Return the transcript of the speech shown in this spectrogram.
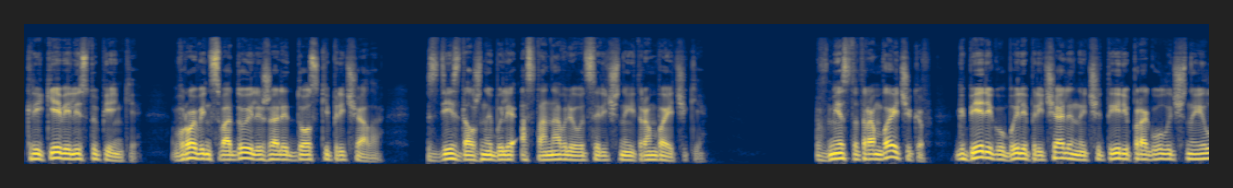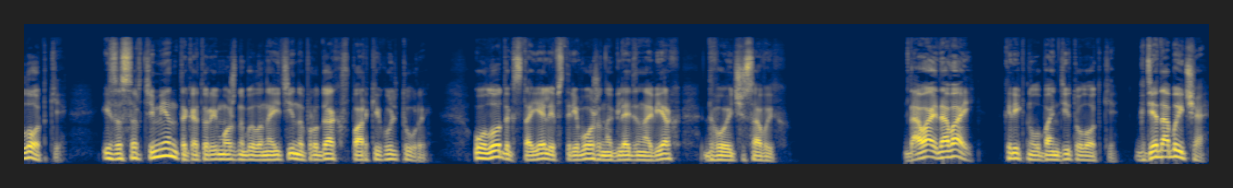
К реке вели ступеньки. Вровень с водой лежали доски причала. Здесь должны были останавливаться речные трамвайчики. Вместо трамвайчиков к берегу были причалены четыре прогулочные лодки из ассортимента, который можно было найти на прудах в парке культуры. У лодок стояли встревоженно, глядя наверх, двое часовых. «Давай, давай!» крикнул бандит у лодки. «Где добыча?»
